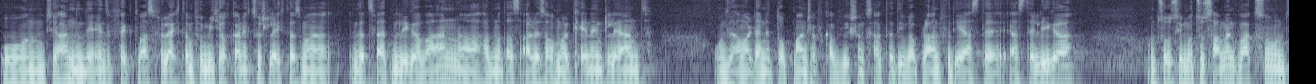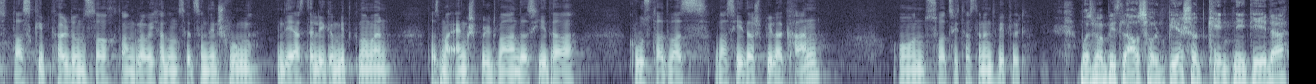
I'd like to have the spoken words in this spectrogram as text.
und ja, im Endeffekt war es vielleicht dann für mich auch gar nicht so schlecht, dass wir in der zweiten Liga waren. Da hat man das alles auch mal kennengelernt. Und wir haben halt eine Top-Mannschaft gehabt, wie ich schon gesagt habe, die war plan für die erste, erste Liga. Und so sind wir zusammengewachsen und das gibt halt uns auch, dann glaube ich, hat uns jetzt den Schwung in die erste Liga mitgenommen, dass wir eingespielt waren, dass jeder gewusst hat, was, was jeder Spieler kann. Und so hat sich das dann entwickelt. Muss man ein bisschen ausholen. Beerschot kennt nicht jeder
